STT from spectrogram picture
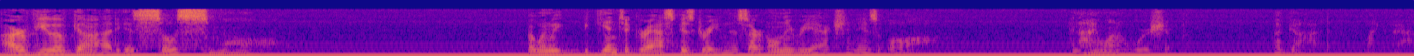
our view of God is so small. But when we begin to grasp His greatness, our only reaction is awe. And I want to worship a God like that.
